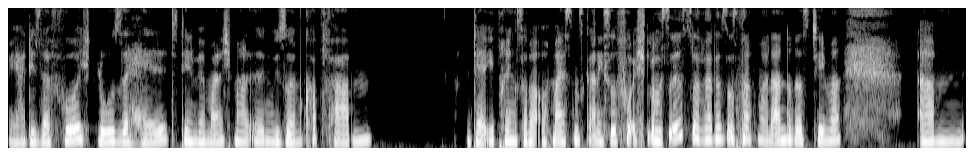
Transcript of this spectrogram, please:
ja, dieser furchtlose Held, den wir manchmal irgendwie so im Kopf haben, der übrigens aber auch meistens gar nicht so furchtlos ist, aber das ist nochmal ein anderes Thema, ähm,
